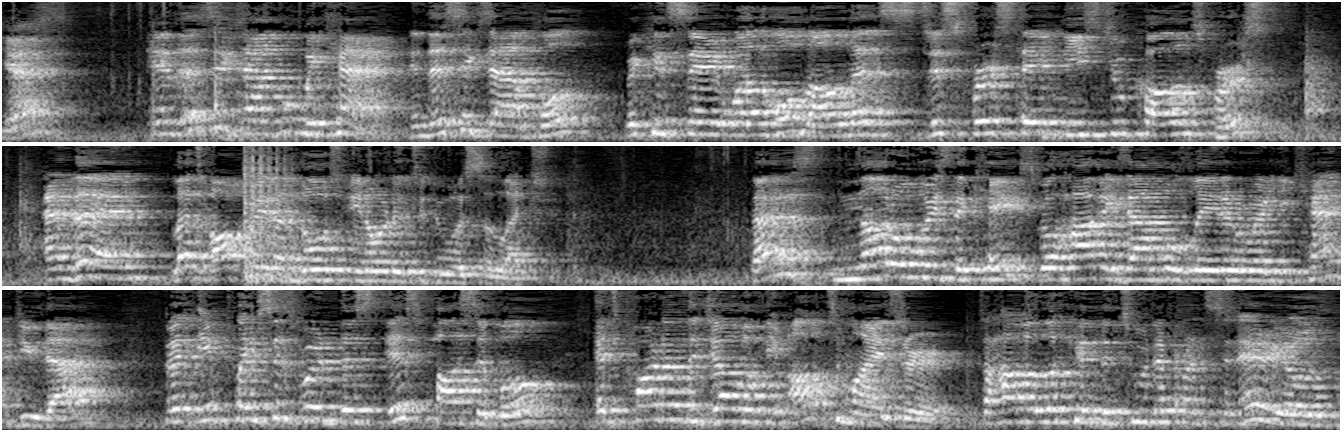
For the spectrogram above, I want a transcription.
Yes? In this example, we can. In this example, we can say, well, hold on, let's just first take these two columns first, and then let's operate on those in order to do a selection. That is not always the case. We'll have examples later where you can't do that. But in places where this is possible, it's part of the job of the optimizer to have a look at the two different scenarios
